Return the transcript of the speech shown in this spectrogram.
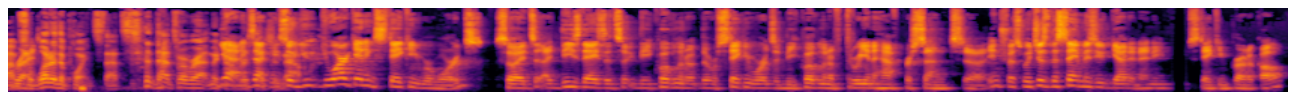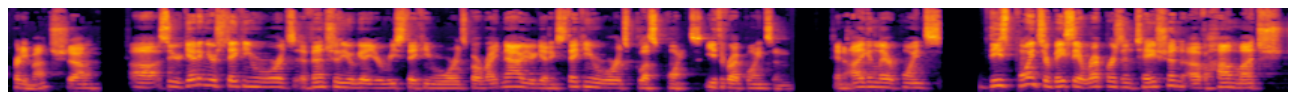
Um, right. So what are the points? That's that's where we're at in the yeah, conversation. exactly. Now. So you, you are getting staking rewards. So it's uh, these days it's the equivalent of the staking rewards are the equivalent of three and a half percent uh, interest, which is the same as you'd get in any staking protocol, pretty much. Um, uh, so you're getting your staking rewards. Eventually, you'll get your restaking rewards. But right now, you're getting staking rewards plus points, EtherFi points, and and Eigenlayer points. these points are basically a representation of how much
